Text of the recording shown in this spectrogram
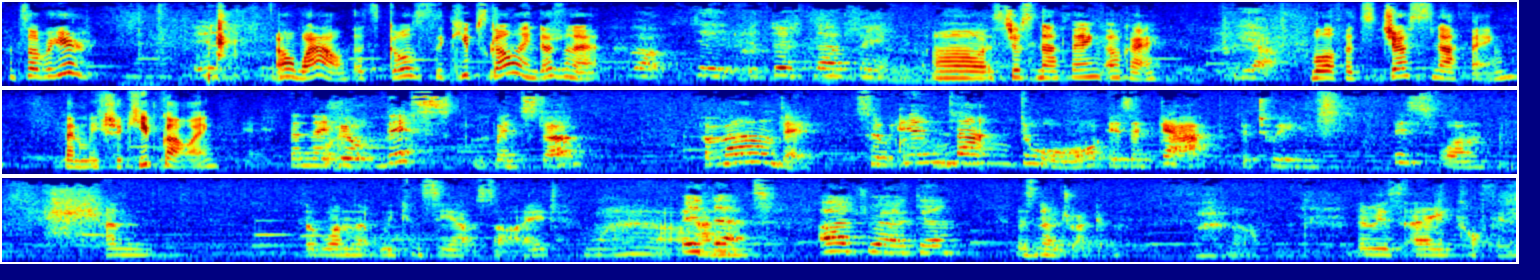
What's over here? It's Oh wow, that goes it keeps going, doesn't it? well, see, it's just nothing. Oh, it's just nothing? Okay. Yeah. Well, if it's just nothing, then we should keep going. Then they built this Minster around it. So in that oh. door is a gap between this one and the one that we can see outside. Wow. Is And that a dragon? there's no dragon. No. There is a coffin.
